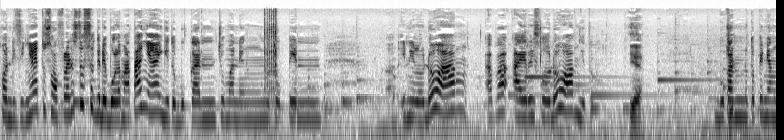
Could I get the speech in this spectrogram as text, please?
kondisinya itu soft lens tuh segede bola matanya gitu, bukan cuman yang nutupin uh, ini lo doang, apa iris lo doang gitu. Iya, Bukan nutupin yang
